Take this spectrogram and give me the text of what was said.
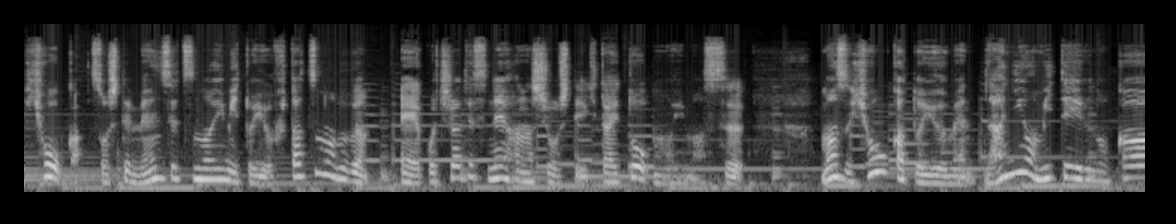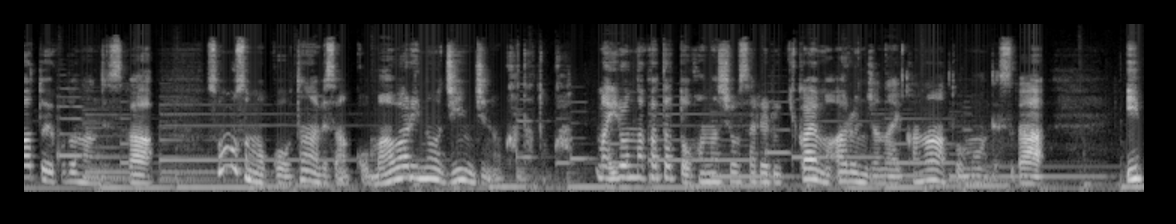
評価、そして面接の意味という2つの部分、えーこちらですね、話をしていきたいと思います。まず評価という面、何を見ているのかということなんですが、そもそもこう田辺さん、こう周りの人事の方とか、まあ、いろんな方とお話をされる機会もあるんじゃないかなと思うんですが、一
